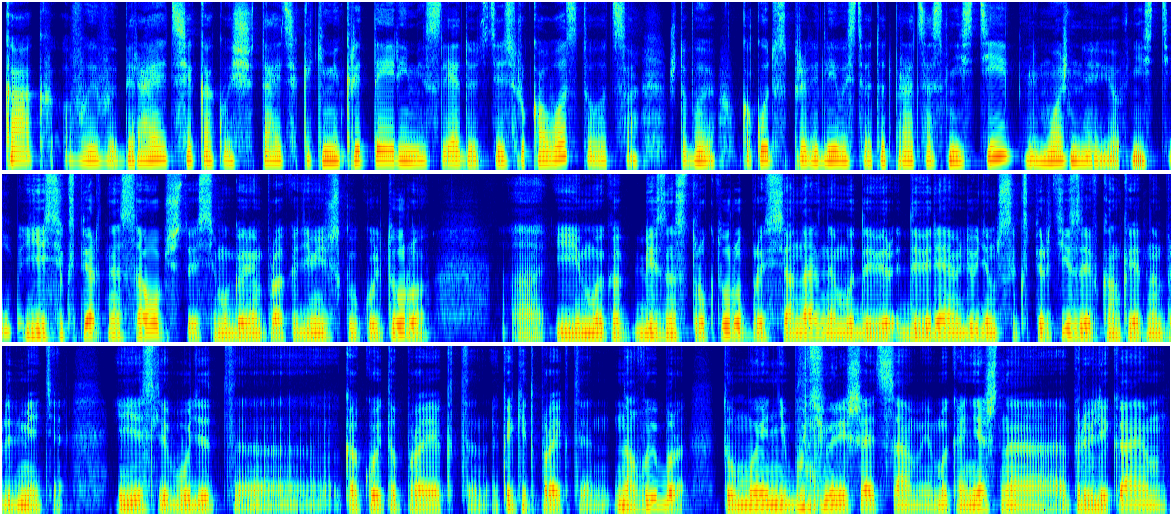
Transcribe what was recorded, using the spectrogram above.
Как вы выбираете, как вы считаете, какими критериями следует здесь руководствоваться, чтобы какую-то справедливость в этот процесс внести или можно ее внести? Есть экспертное сообщество, если мы говорим про академическую культуру, и мы как бизнес-структура профессиональная, мы доверяем людям с экспертизой в конкретном предмете. И если будет э, какой-то проект, какие-то проекты на выбор, то мы не будем решать сами. Мы, конечно, привлекаем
